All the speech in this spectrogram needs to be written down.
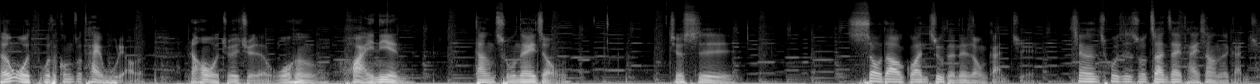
可能我我的工作太无聊了，然后我就会觉得我很怀念当初那种就是受到关注的那种感觉，像或者说站在台上的感觉。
